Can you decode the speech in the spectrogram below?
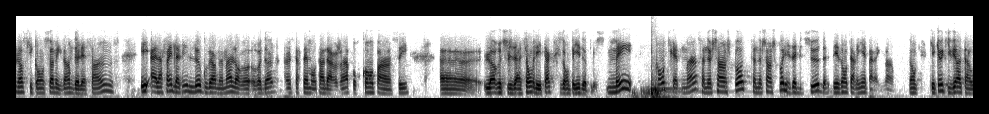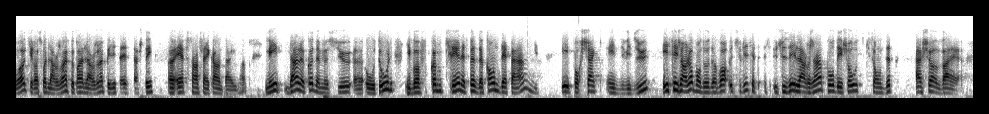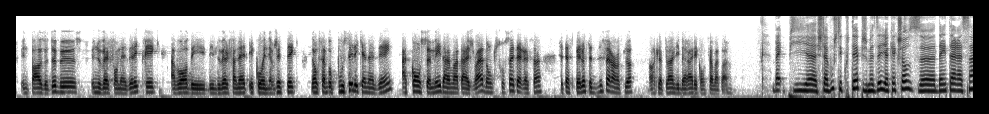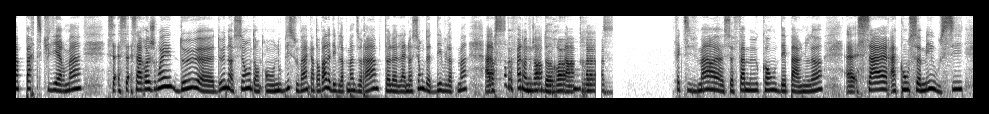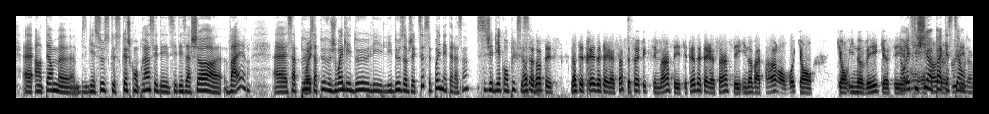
lorsqu'ils consomment, exemple, de l'essence. Et à la fin de l'année, le gouvernement leur redonne un certain montant d'argent pour compenser euh, leur utilisation et les taxes qu'ils ont payées de plus. Mais concrètement, ça ne change pas, ça ne change pas les habitudes des Ontariens, par exemple. Donc, quelqu'un qui vit à Ottawa, qui reçoit de l'argent, peut prendre de l'argent et s'acheter un F-150, par exemple. Mais dans le cas de M. Euh, O'Toole, il va comme créer une espèce de compte d'épargne et pour chaque individu. Et ces gens-là vont devoir utiliser l'argent pour des choses qui sont dites achats verts. Une passe de deux bus, une nouvelle fournaise électrique, avoir des, nouvelles fenêtres éco-énergétiques. Donc, ça va pousser les Canadiens à consommer davantage vert. Donc, je trouve ça intéressant, cet aspect-là, cette différence-là entre le plan libéral et conservateur. Ben, puis euh, je t'avoue, je t'écoutais, puis je me disais, il y a quelque chose euh, d'intéressant, particulièrement. Ça, ça, rejoint deux, euh, deux notions dont on oublie souvent. Quand on parle de développement durable, tu as la, notion de développement. Alors, si on veut faire un genre de relance, effectivement, ce fameux compte d'épargne-là sert à consommer aussi en termes, bien sûr, ce que, ce que je comprends, c'est des, des achats verts. Euh, ça peut ça peut joindre les deux les, les deux objectifs. C'est pas inintéressant. Si j'ai bien compris que c'est ça. non, c'est très intéressant. C'est ça, effectivement. C'est très intéressant. C'est innovateur. On voit qu'ils ont, innové, que c'est. Ils ont réfléchi un peu à la question, là,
